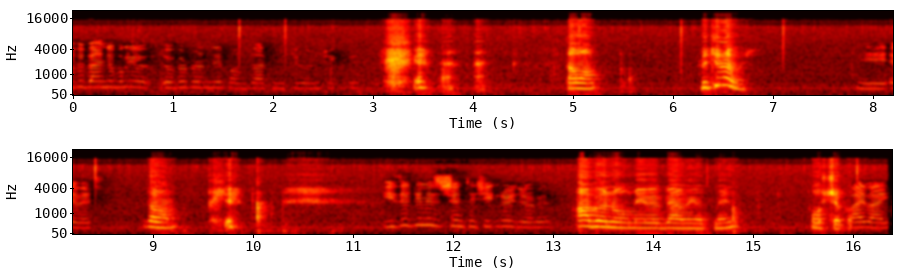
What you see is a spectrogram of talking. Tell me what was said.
Abi bence burayı öbür bölümde yapalım. Zaten iki bölüm çekti. Tamam. Bütün ömür. Ee, evet. Tamam. İzlediğiniz için teşekkür ediyoruz. Abone olmayı ve beğenmeyi unutmayın. Hoşçakalın. Bay bay.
